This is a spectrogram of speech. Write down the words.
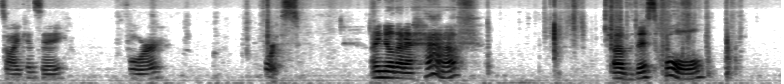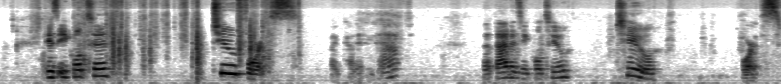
So I can say four fourths. I know that a half of this whole is equal to two fourths. If I cut it in half, that that is equal to 2 fourths.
